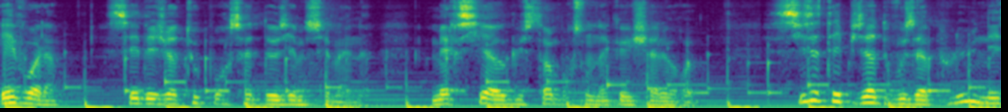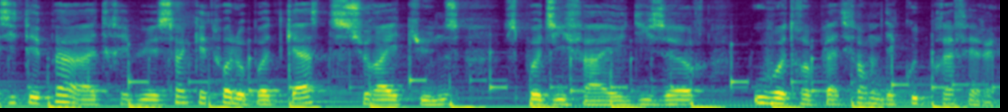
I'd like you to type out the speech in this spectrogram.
Et voilà, c'est déjà tout pour cette deuxième semaine. Merci à Augustin pour son accueil chaleureux. Si cet épisode vous a plu, n'hésitez pas à attribuer 5 étoiles au podcast sur iTunes, Spotify, Deezer ou votre plateforme d'écoute préférée.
